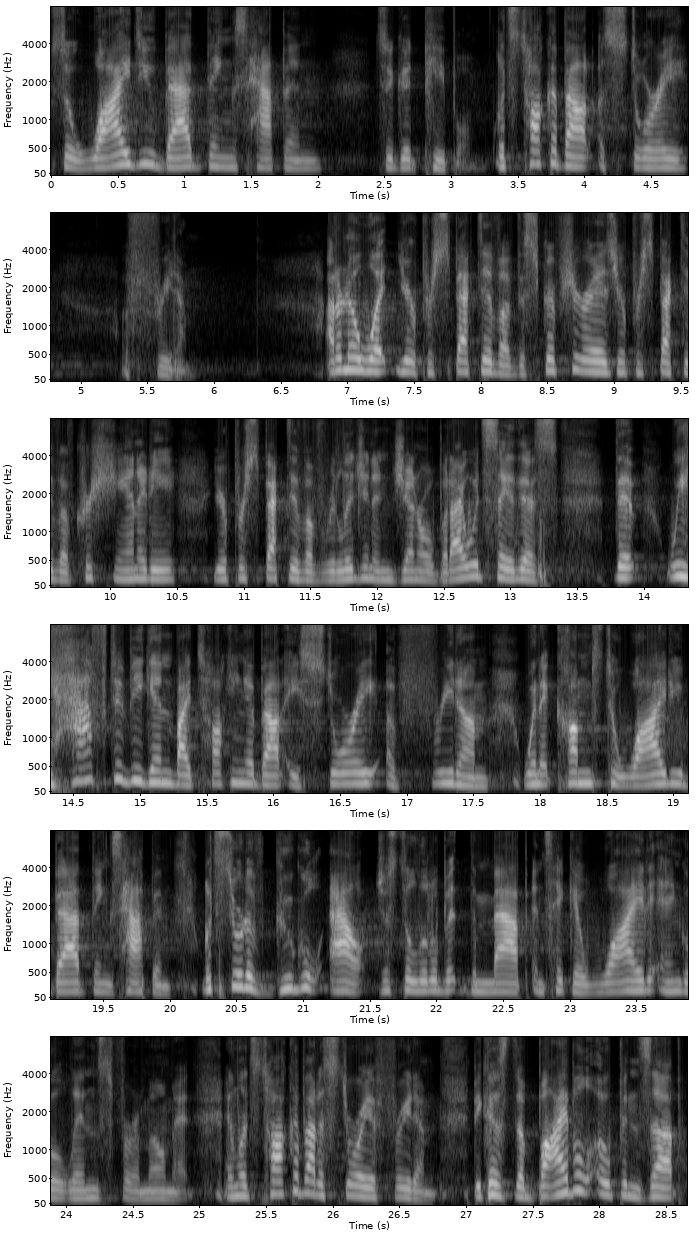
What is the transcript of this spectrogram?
So, why do bad things happen to good people? Let's talk about a story of freedom. I don't know what your perspective of the scripture is, your perspective of Christianity, your perspective of religion in general, but I would say this that we have to begin by talking about a story of freedom when it comes to why do bad things happen. Let's sort of Google out just a little bit the map and take a wide angle lens for a moment. And let's talk about a story of freedom because the Bible opens up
